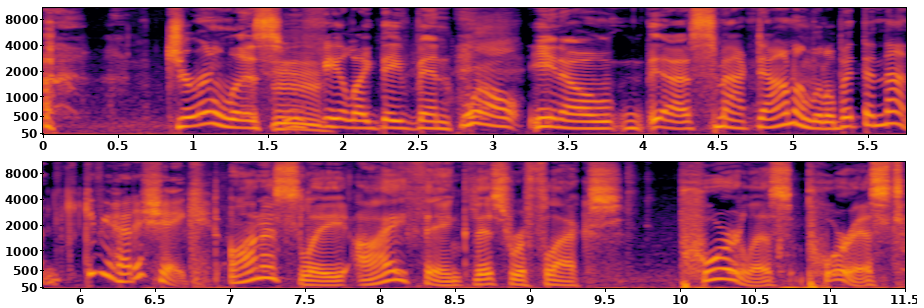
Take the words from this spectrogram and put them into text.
journalists who feel like they've been, Mm. Well- you know, uh, smacked down a little bit, then that give your head a shake. honestly, I think this reflects poorless, poorest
